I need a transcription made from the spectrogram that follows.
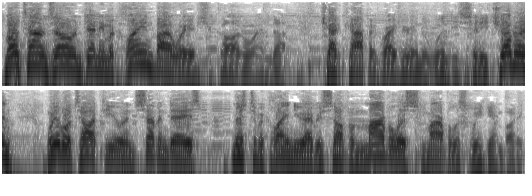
Motown's own Denny McLain by way of Chicago and uh, Chet Coppock right here in the Windy City. Children, we will talk to you in seven days. Mr. McLain, you have yourself a marvelous, marvelous weekend, buddy.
